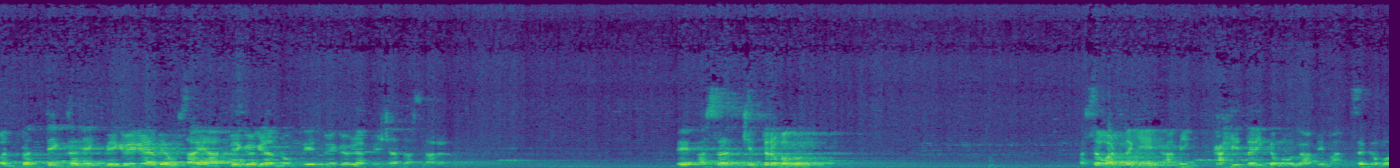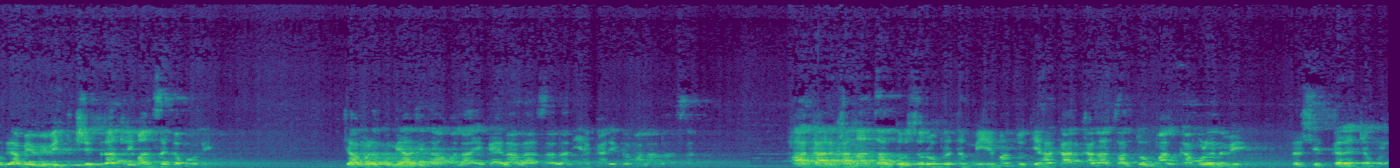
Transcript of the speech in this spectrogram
पण प्रत्येक जण एक वेगवेगळ्या व्यवसायात वेगवेगळ्या नोकरीत वेगवेगळ्या पेशात असणार. ते असं चित्र बघून असं वाटतं की आम्ही काहीतरी कमवलं आम्ही माणसं कमवली आम्ही विविध क्षेत्रातली माणसं कमवली. ज्यामुळे तुम्ही आज इथं आम्हाला ऐकायला आला असाल आणि या कार्यक्रमाला आला असाल. हा कारखाना चालतो. सर्वप्रथम मी हे मानतो की हा कारखाना चालतो मालकामुळे नव्हे तर शेतकऱ्यांच्यामुळे.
